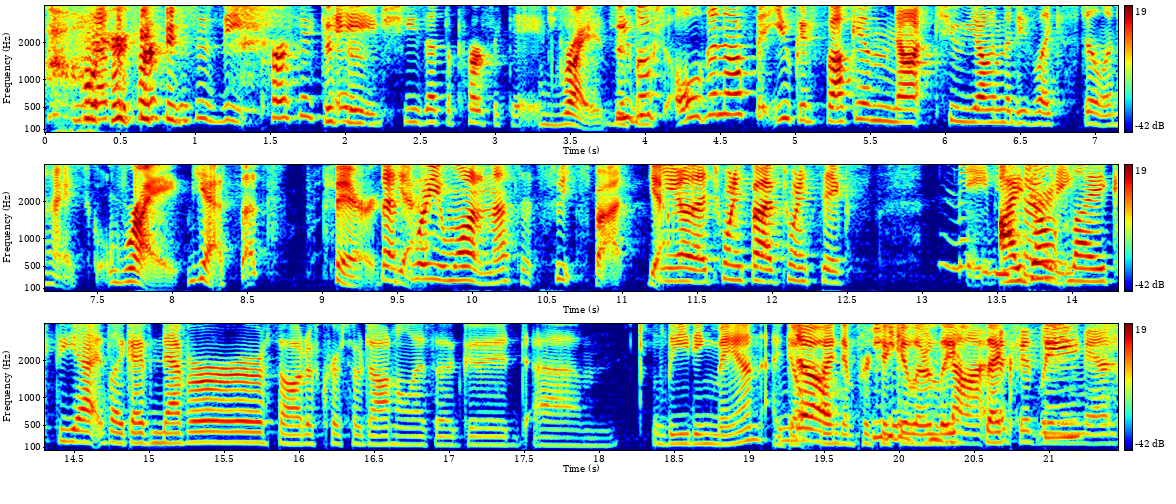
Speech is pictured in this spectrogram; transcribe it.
He's at the where perfect, this is the perfect This is- age. He's at the perfect age. Right, He looks is- old enough that you could fuck him, not too young that he's like still in high school. right. Yes, that's fair. That's yeah. where you want him. That's a sweet spot. Yeah. You know, that 25, 26, maybe 30. I don't like the uh, like. I've never thought of Chris O'Donnell as a good um, leading man. I don't No, find him particularly not a good sexy. leading man.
